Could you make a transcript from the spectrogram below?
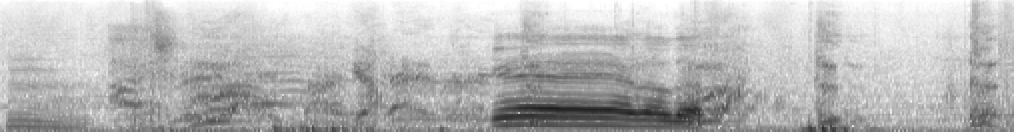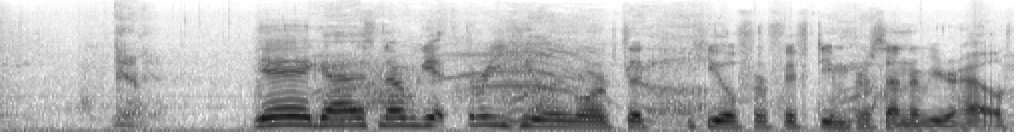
Hmm. Yeah, I leveled up. Yeah, guys, now we get three healing orbs that heal for 15% of your health.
